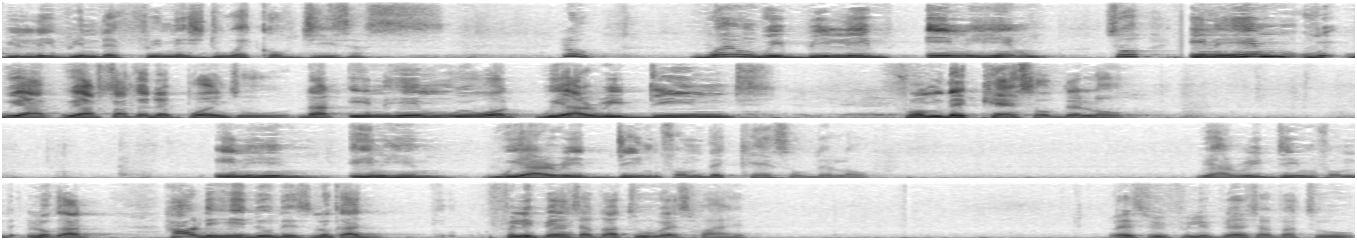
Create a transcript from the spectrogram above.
Believe in the finished work of Jesus. Look, when we believe in Him, so in Him we, we have we have started a point oh, that in Him we what we are redeemed from the curse of the law. In Him, in Him, we are redeemed from the curse of the law. We are redeemed from the look at how did he do this? Look at Philippians chapter 2, verse 5. Let's read Philippians chapter 2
